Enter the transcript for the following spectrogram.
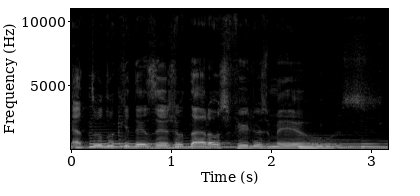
É tudo que desejo dar aos filhos meus.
